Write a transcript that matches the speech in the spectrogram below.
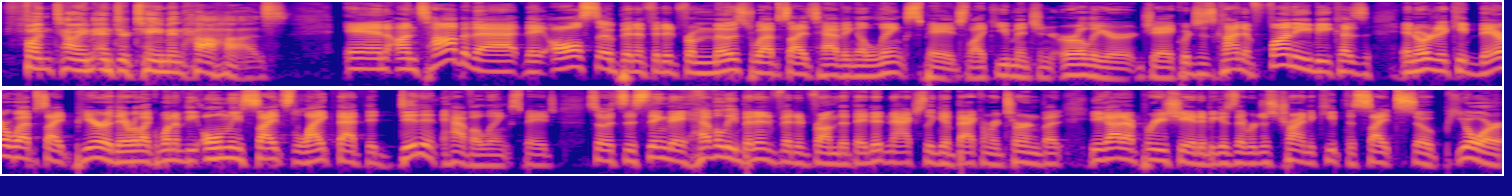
fun time entertainment ha-has. And on top of that, they also benefited from most websites having a links page, like you mentioned earlier, Jake, which is kind of funny because in order to keep their website pure, they were like one of the only sites like that that didn't have a links page. So it's this thing they heavily benefited from that they didn't actually get back in return. But you got to appreciate it because they were just trying to keep the site so pure.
